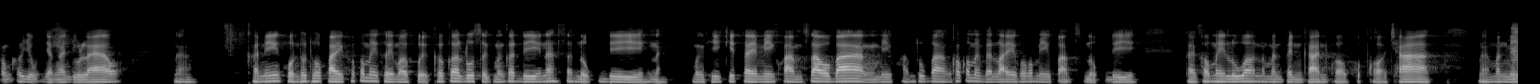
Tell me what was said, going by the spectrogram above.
ของเขาอยู่อย่างนั้นอยู่แล้วนะคราวนี้คนทั่วไปเขาก็ไม่เคยมาฝึกเขาก็รู้สึกมันก็ดีนะสนุกดีนะบางทีคิดไปมีความเศร้าบ้าง มีความทุกข์บ้างเขาก็ไม่เป็นไรเขาก็มีความสนุกดี แต่เขาไม่รู้ว่ามันเป็นการก่อภพก่อชาตินะมันมี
